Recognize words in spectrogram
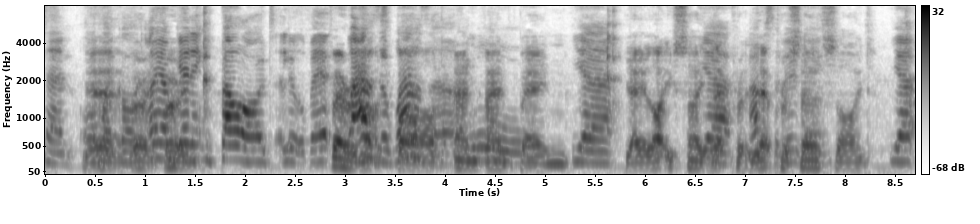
100%. Oh my god. very, I am very getting bored a little bit. Very wowza, much wowza. And, Ooh. and Ben. Yeah, Yeah, like you say, Yeah, absolutely. side. yeah.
